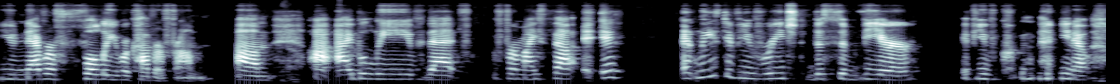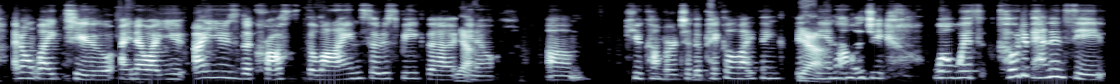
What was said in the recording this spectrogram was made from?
you never fully recover from Um, I, I believe that for myself, if at least if you've reached the severe if you've you know i don't like to i know i use i use the cross the line so to speak the yeah. you know um cucumber to the pickle i think is yeah. the analogy well with codependency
